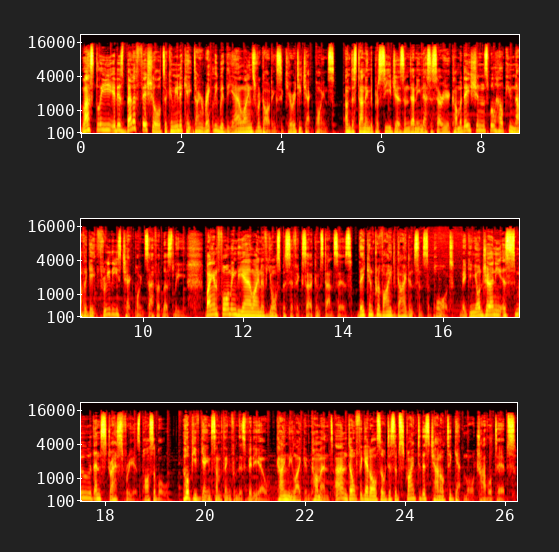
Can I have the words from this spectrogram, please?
Lastly, it is beneficial to communicate directly with the airlines regarding security checkpoints. Understanding the procedures and any necessary accommodations will help you navigate through these checkpoints effortlessly. By informing the airline of your specific circumstances, they can provide guidance and support, making your journey as smooth and stress-free as possible. Hope you've gained something from this video. Kindly like and comment, and don't forget also to subscribe to this channel to get more travel tips.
